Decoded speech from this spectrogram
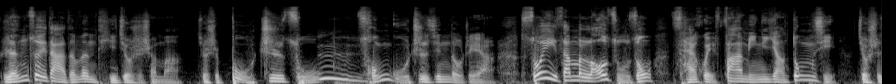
人最大的问题就是什么？就是不知足。嗯，从古至今都这样，所以咱们老祖宗才会发明一样东西，就是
